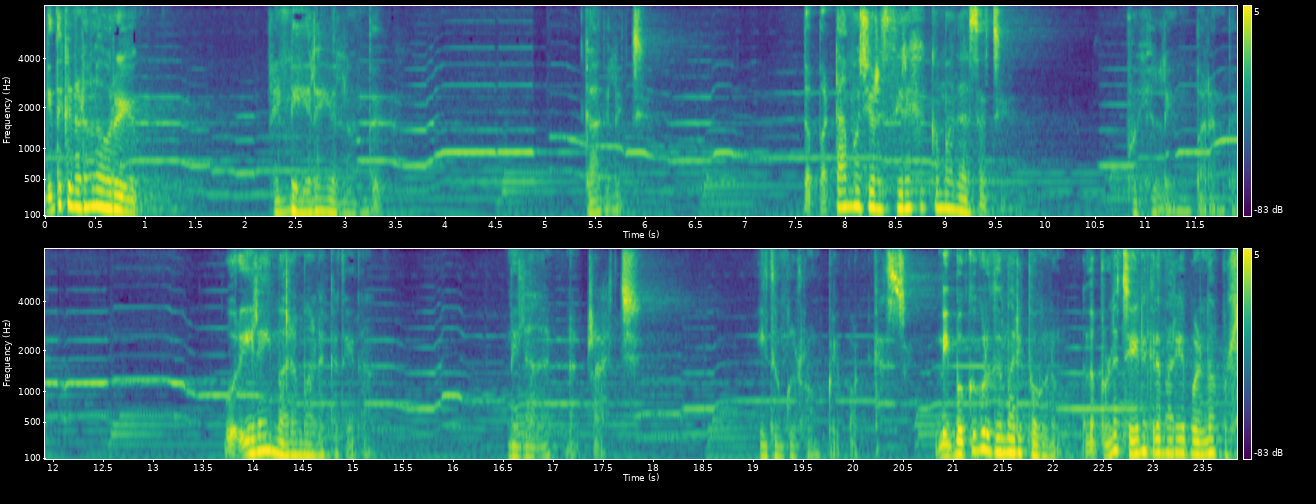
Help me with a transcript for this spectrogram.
இதுக்கு நடுவில் ஒரு ரெண்டு இலைகள் வந்து காதலிச்சு. இந்த பட்டாம்பூச்சியோட சிறகுக்கும் அது அசைச்சு. புயல்லையும் பறந்து. ஒரு இலை மரமான கதை தான் நிலா நட்ராஜ். இது உங்கள் ரொம்ப பாட்காஸ்ட். நீ புக்கு கொடுக்குற மாதிரி போகணும். அந்த புள்ள சேனுக்கிற மாதிரியே போடணும் புள்ள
